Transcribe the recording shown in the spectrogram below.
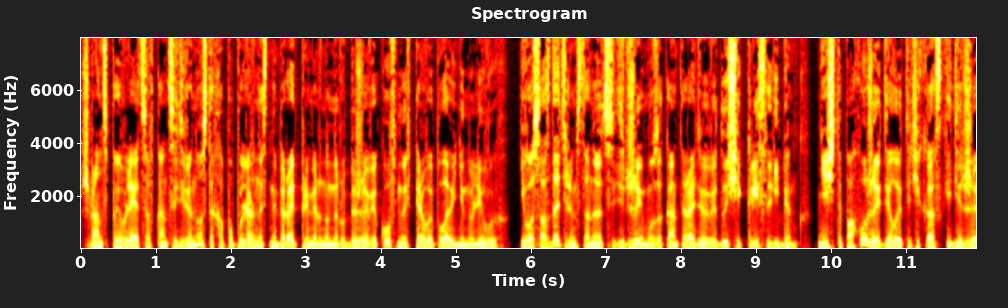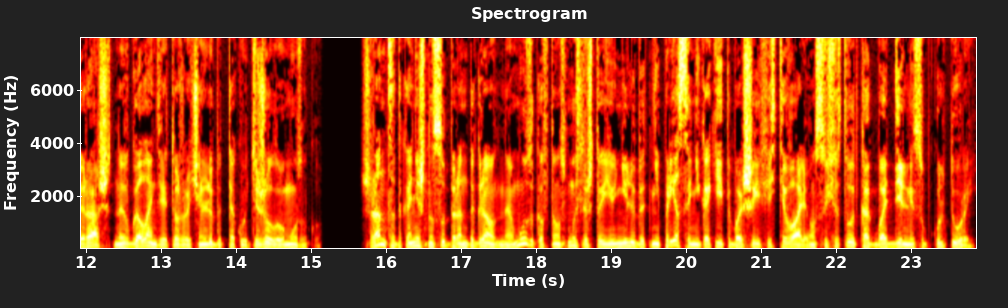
Шранц появляется в конце 90-х, а популярность набирает примерно на рубеже веков, ну и в первой половине нулевых. Его создателем становится диджей-музыкант и радиоведущий Крис Либинг. Нечто похожее делает и чикагский диджей Раш, но и в Голландии тоже очень любят такую тяжелую музыку. Шранц — это, конечно, супер андеграундная музыка, в том смысле, что ее не любят ни пресса, ни какие-то большие фестивали. Он существует как бы отдельной субкультурой.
